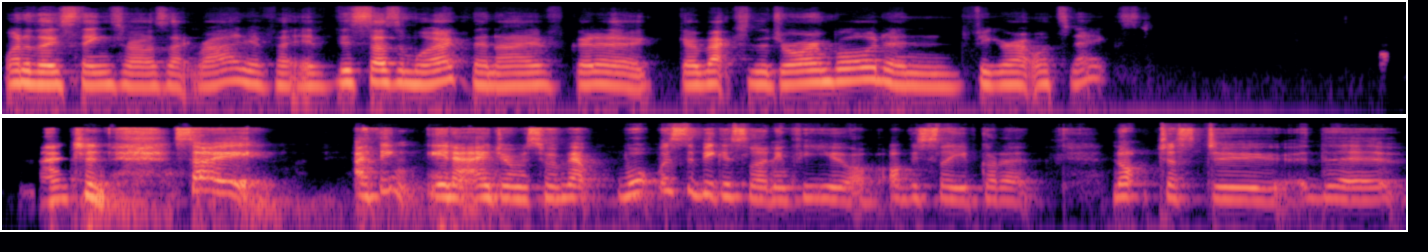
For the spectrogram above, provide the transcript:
one of those things where I was like, right, if if this doesn't work, then I've got to go back to the drawing board and figure out what's next imagine. So I think, you know, Adrienne was talking about what was the biggest learning for you? Obviously, you've got to not just do the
